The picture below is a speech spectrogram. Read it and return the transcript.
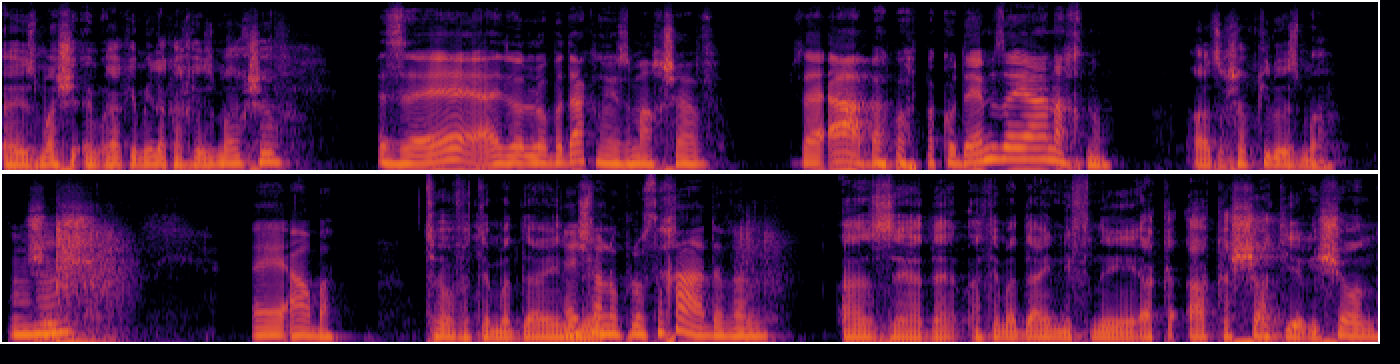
היוזמה, ש- רק מי לקח יוזמה עכשיו? זה, לא, לא בדקנו יוזמה עכשיו. זה, אה, בקודם זה היה אנחנו. אה, אז עכשיו כאילו יוזמה. שש. אה, ארבע. טוב, אתם עדיין... יש לנו פלוס אחד, אבל... אז אה, אתם עדיין לפני... הק- הקשת יהיה ראשון.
